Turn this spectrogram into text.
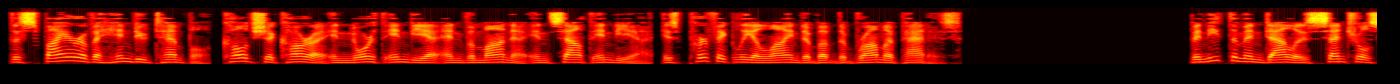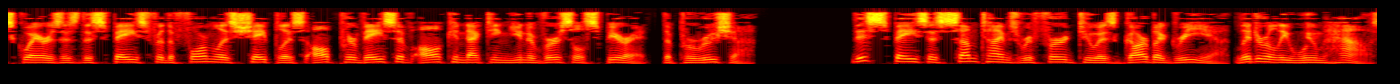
The spire of a Hindu temple, called Shikara in North India and Vimana in South India, is perfectly aligned above the Brahma Padas. Beneath the mandala's central squares is the space for the formless shapeless all-pervasive all-connecting universal spirit, the Purusha. This space is sometimes referred to as Garbha Griya literally womb house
